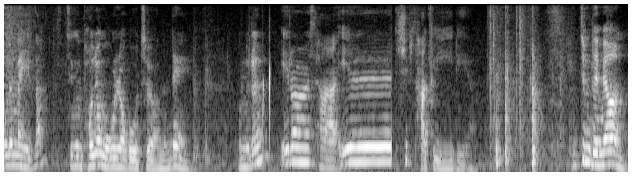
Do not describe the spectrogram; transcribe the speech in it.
오랜만이다. 지금 저녁 먹으려고 집에 왔는데 오늘은 1월 4일 14주 2일이에요. 이쯤 되면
